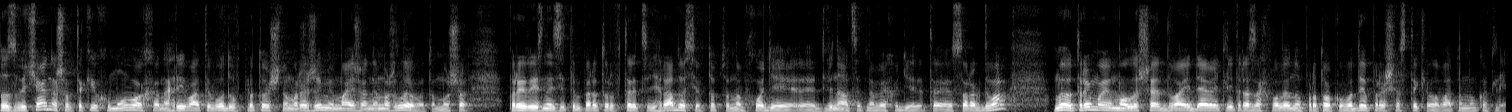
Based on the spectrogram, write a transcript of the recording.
то звичайно, що в таких умовах нагрівати воду в проточному режимі майже неможливо, тому що при різниці температур в 30 градусів, тобто на вході е, 12, на виході е, 42, ми отримуємо лише 2,9 літра за хвилину протоку води при 6 кВт котлі.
